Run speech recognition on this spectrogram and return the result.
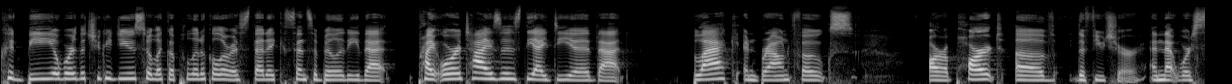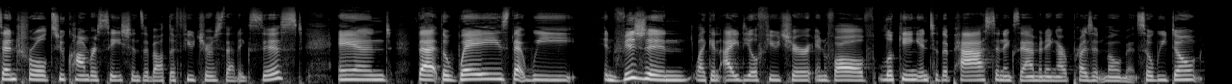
could be a word that you could use. So like a political or aesthetic sensibility that prioritizes the idea that black and brown folks are a part of the future and that we're central to conversations about the futures that exist and that the ways that we envision like an ideal future involve looking into the past and examining our present moment. So we don't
